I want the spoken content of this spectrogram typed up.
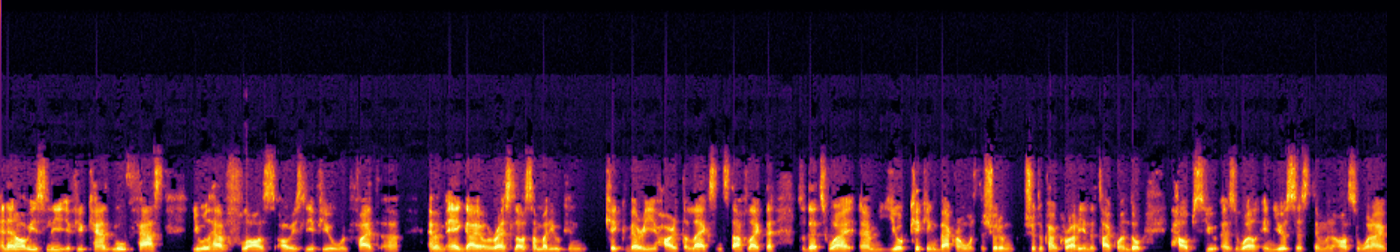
And then obviously, if you can't move fast, you will have flaws. Obviously, if you would fight a MMA guy or wrestler or somebody who can kick very hard the legs and stuff like that. So that's why um, your kicking background with the Shotokan karate and the Taekwondo helps you as well in your system. And also what I've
